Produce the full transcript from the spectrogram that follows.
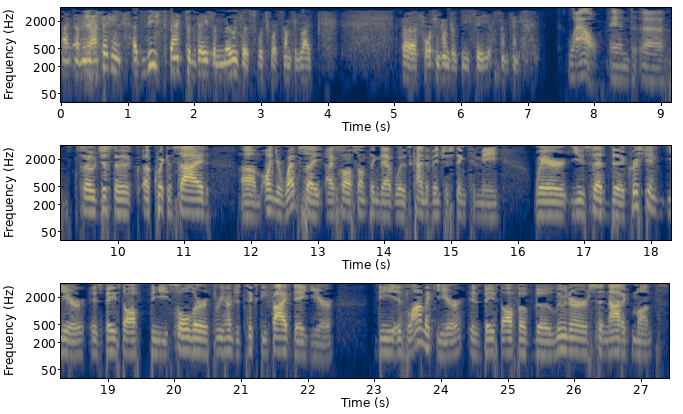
I, I mean, I'm thinking at least back to the days of Moses, which was something like uh, 1400 BC or something. Wow. And uh, so, just a, a quick aside Um, on your website, I saw something that was kind of interesting to me, where you said the Christian year is based off the solar 365 day year. The Islamic year is based off of the lunar synodic months,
